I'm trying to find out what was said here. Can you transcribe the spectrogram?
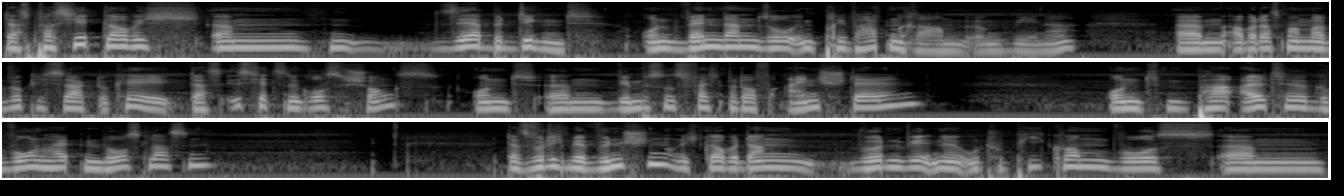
das passiert, glaube ich, ähm, sehr bedingt. Und wenn dann so im privaten Rahmen irgendwie, ne? Ähm, aber dass man mal wirklich sagt, okay, das ist jetzt eine große Chance und ähm, wir müssen uns vielleicht mal darauf einstellen und ein paar alte Gewohnheiten loslassen. Das würde ich mir wünschen und ich glaube, dann würden wir in eine Utopie kommen, wo es, ähm,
